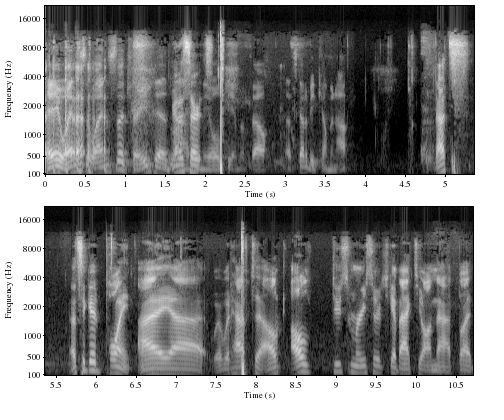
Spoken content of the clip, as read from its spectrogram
hey, when's when's the trade deadline start- in the old PMFL? That's got to be coming up. That's that's a good point. I uh, would have to. I'll I'll do some research, get back to you on that. But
